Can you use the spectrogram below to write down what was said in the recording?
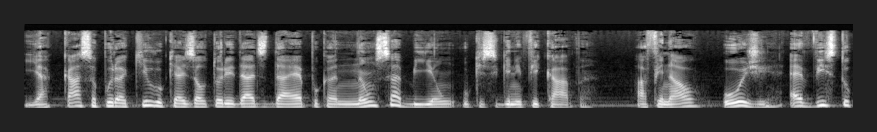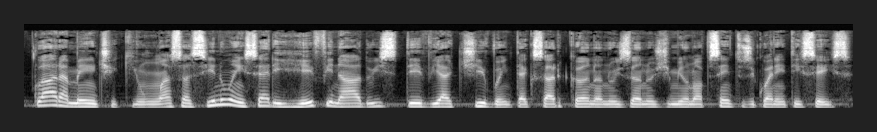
e a caça por aquilo que as autoridades da época não sabiam o que significava. Afinal, hoje é visto claramente que um assassino em série refinado esteve ativo em Texarkana nos anos de 1946.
